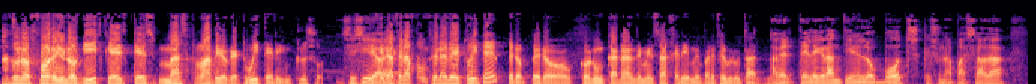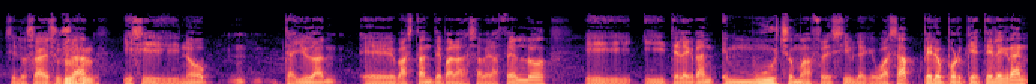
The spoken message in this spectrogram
hace unos foros y unos git que es, que es más rápido que Twitter incluso. Sí, sí, hace las funciones de Twitter, pero, pero con un canal de mensajería, me parece brutal. ¿no? A ver, Telegram tiene los bots, que es una pasada, si lo sabes usar, y si no, te ayudan eh, bastante para saber hacerlo. Y, y Telegram es mucho más flexible que WhatsApp, pero porque Telegram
